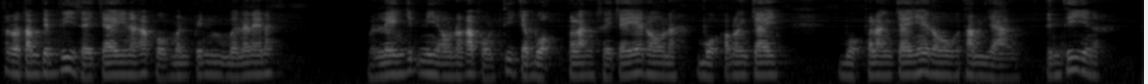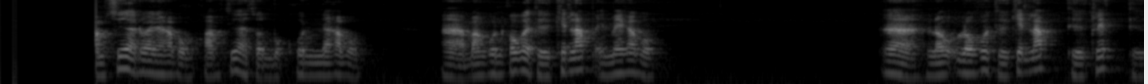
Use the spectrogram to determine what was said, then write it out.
ถ้าเราทำเต็มที่ใส่ใจนะครับ ผมมันเป็นเหมือนอะไรนะเหมือนแรงยึดเหนี่ยวนะครับ ผมที่จะบวกพลังใส่ใจให้เรานะบวกกำลังใจ บวกพลังใจให้เราทำอย่างเต็มที่นะ ความเชื่อด้วยนะครับผมความเชื่อส่วนบุคคลนะครับผมอ่า บางคนเขาก็ถือเคล็ดลับเห็นไหมครับผมอ่าเราเราก็ถือเคล็ดลับ ถือเคล็ดถือ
